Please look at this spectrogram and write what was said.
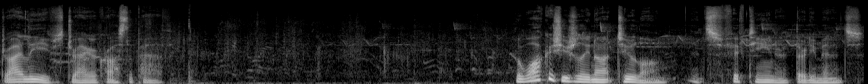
dry leaves drag across the path. The walk is usually not too long, it's 15 or 30 minutes.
